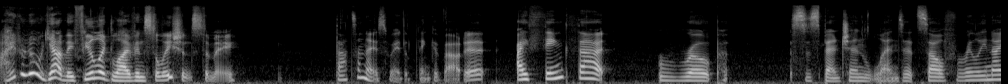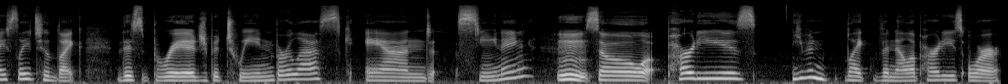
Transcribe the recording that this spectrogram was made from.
I don't know. Yeah, they feel like live installations to me. That's a nice way to think about it. I think that rope suspension lends itself really nicely to like this bridge between burlesque and scening. Mm. So parties, even like vanilla parties or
